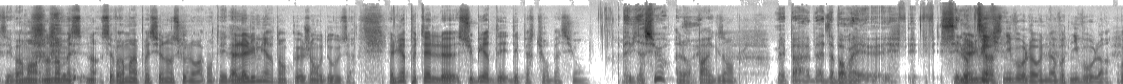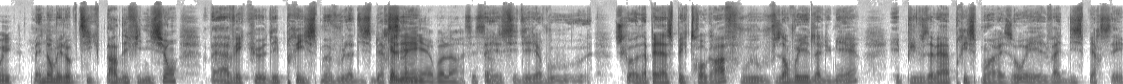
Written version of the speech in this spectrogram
C'est vraiment, non, non, mais c'est vraiment impressionnant ce que vous nous racontez. La, la lumière, donc, euh, Jean Audouze, la lumière peut-elle euh, subir des, perturbations? Ah ben, Bien sûr. Alors, par exemple mais pas. Ben, d'abord, euh, c'est la lumière à ce niveau-là, à votre niveau là, oui. Mais non, mais l'optique, par définition, ben, avec euh, des prismes, vous la dispersez. Quelle manière, voilà, c'est ça. Ben, c'est-à-dire, vous, ce qu'on appelle un spectrographe, vous, vous, envoyez de la lumière, et puis vous avez un prisme ou un réseau, et elle va être dispersée.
